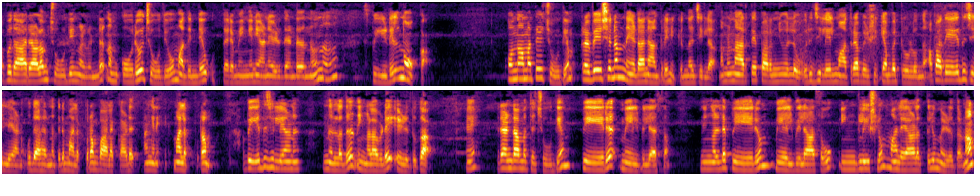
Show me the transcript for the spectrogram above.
അപ്പോൾ ധാരാളം ചോദ്യങ്ങളുണ്ട്. നമുക്ക് ഓരോ ചോദ്യവും അതിന്റെ ഉത്തരം എങ്ങനെയാണ് എഴുതേണ്ടതെന്നൊന്ന് സ്പീഡിൽ നോക്കാം. ഒന്നാമത്തെ ചോദ്യം പ്രവേശനം നേടാൻ ആഗ്രഹിക്കുന്ന ജില്ല. നമ്മൾ നേരത്തെ പറഞ്ഞുവല്ലോ ഒരു ജില്ലയിൽ മാത്രമേ അപേക്ഷിക്കാൻ പറ്റുള്ളൂ എന്ന് അപ്പോൾ അത് ഏത് ജില്ലയാണ്? ഉദാഹരണത്തിന് മലപ്പുറം പാലക്കാട് അങ്ങനെ മലപ്പുറം. അപ്പോൾ ഏത് ജില്ലയാണ് എന്നുള്ളത് നിങ്ങൾ അവിടെ എഴുതുക. ഏ രണ്ടാമത്തെ ചോദ്യം പേര് മേൽവിലാസം. നിങ്ങളുടെ പേരും മേൽവിലാസവും ഇംഗ്ലീഷിലും മലയാളത്തിലും എഴുതണം.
